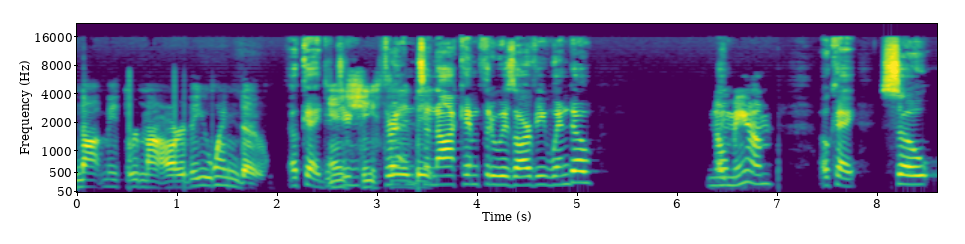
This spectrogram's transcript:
Knock me through my RV window. Okay, did And you she threaten to knock him through his RV window? No, ma'am. Okay, so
